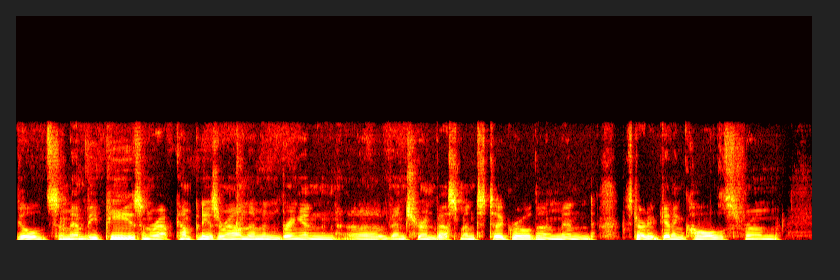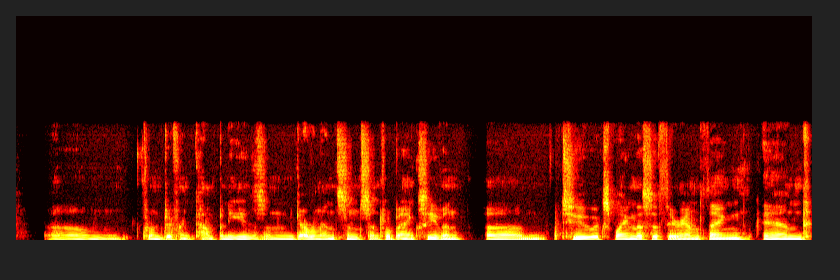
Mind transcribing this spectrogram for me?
build some MVPs and wrap companies around them and bring in uh, venture investment to grow them and started getting calls from um, from different companies and governments and central banks even um, to explain this Ethereum thing and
